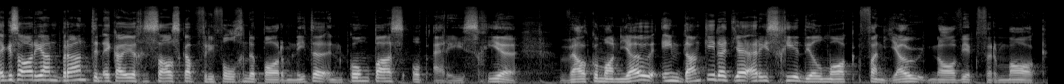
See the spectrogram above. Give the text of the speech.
Ek is Aryan Brandt en ek hou jou geselskap vir die volgende paar minute in Kompas op RSG. Welkom aan jou en dankie dat jy RSG deel maak van jou naweek vermaak.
